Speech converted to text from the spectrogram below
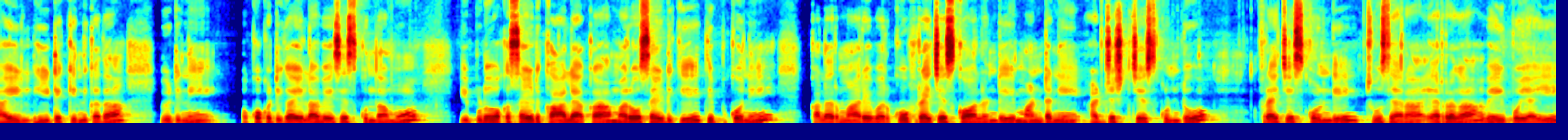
ఆయిల్ హీట్ ఎక్కింది కదా వీటిని ఒక్కొక్కటిగా ఇలా వేసేసుకుందాము. ఇప్పుడు ఒక సైడ్ కాలాక మరో సైడ్కి తిప్పుకొని కలర్ మారే వరకు ఫ్రై చేసుకోవాలండి. మంటని అడ్జస్ట్ చేసుకుంటూ ఫ్రై చేసుకోండి. చూసారా ఎర్రగా వేగిపోయాయి.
